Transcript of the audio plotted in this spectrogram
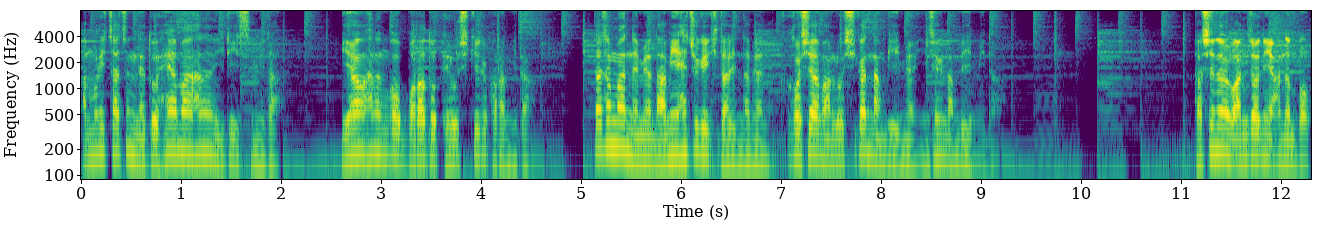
아무리 짜증내도 해야만 하는 일이 있습니다. 이왕 하는 거 뭐라도 배우시길 바랍니다. 짜증만 내며 남이 해주길 기다린다면 그것이야말로 시간 낭비이며 인생 낭비입니다. 자신을 완전히 아는 법.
